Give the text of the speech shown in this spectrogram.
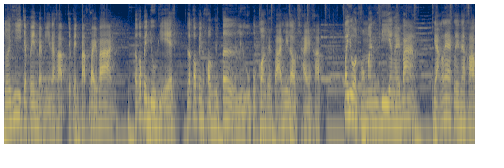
โดยที่จะเป็นแบบนี้นะครับ จะเป็นปลั๊กไฟบ้าน แล้วก็เป็น UPS แล้วก็เป็นคอมพิวเตอร์หรืออุปกรณ์ไฟฟ้าที่เราใช้ครับ ประโยชน์ของมันดียังไงบ้าง อย่างแรกเลยนะครับ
